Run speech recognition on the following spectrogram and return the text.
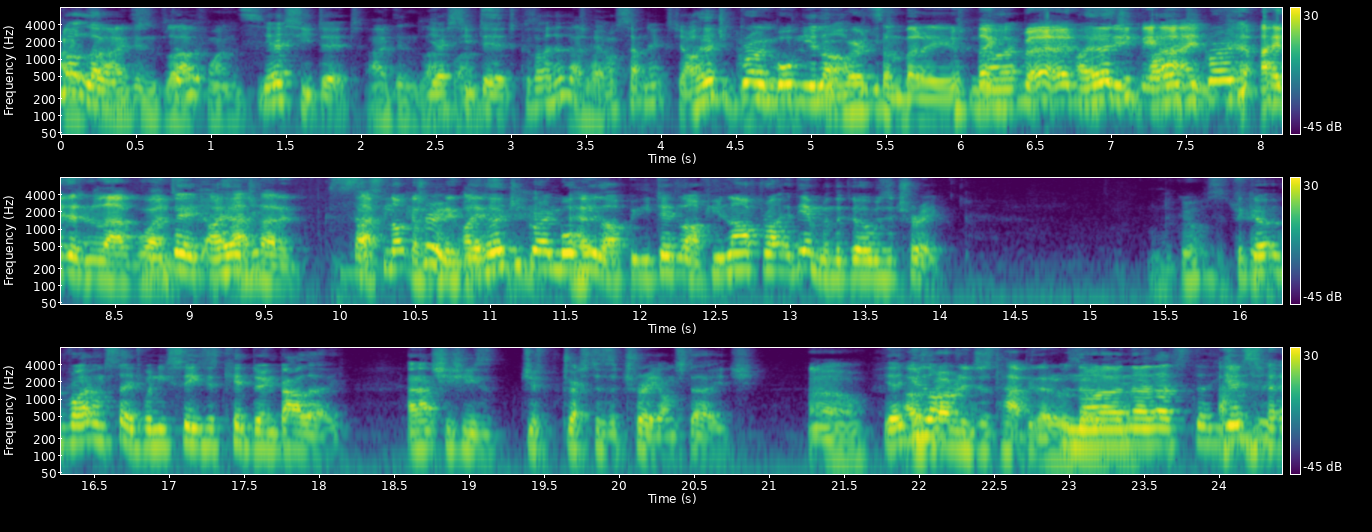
Not I, loads. I didn't laugh once. Yes, you did. I didn't laugh. yes, you did because I heard I you. heard- I was sat next to you. I heard you groan more than you You laughed. heard somebody like No, I- I heard you- behind. I heard you groan. I didn't laugh once. did. I heard you- thought it That's not true. I heard you groan more than you laughed, but you did laugh. You laughed right at the end when the girl was a tree. The girl was a The tree. girl, right on stage when he sees his kid doing ballet, and actually she's just dressed as a tree on stage. Oh, Yeah, I you was laughed- probably just happy that it was No, over. no, that's the, yes, don't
